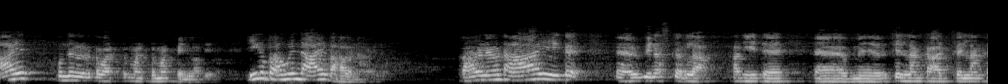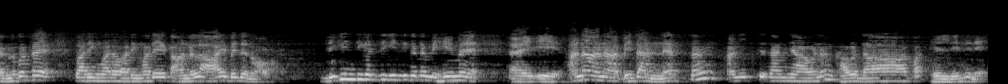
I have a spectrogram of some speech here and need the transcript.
ආයෙත් හොඳ නරක මට්ටමක් පෙන්වා දෙනවා. ඒක පහුවෙන්ද ආයෙ භාවනා වෙනවා. භාවනාවට ආයෙ ඒක වෙනස් කරලා හරියට මේ ශ්‍රී ලංකාවට ශ්‍රී ලංකා කරනකොට වරින් වර වරින් වර ඒක අඬලා ආයෙ බෙදනවා. දිගින් දිගට දිගින් දිගට මෙහෙම ඒ අනානා බෙදන්නේ නැත්නම් අනිත්‍ය සංඥාව නම් කවදාකවත් හෙල්ලෙන්නේ නැහැ.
